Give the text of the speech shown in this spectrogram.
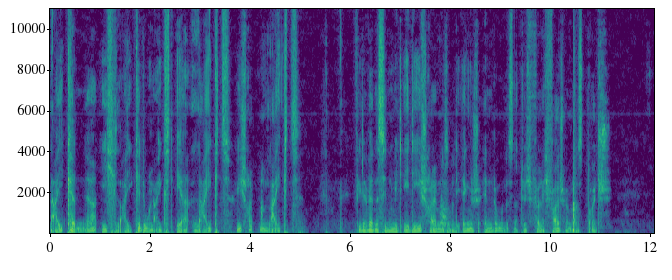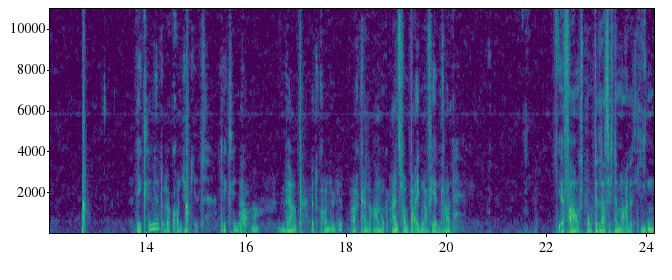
Liken, ja, ich like, du likest, er liked. Wie schreibt man liked? Viele werden es hin mit ed schreiben, das ist aber die englische Endung und ist natürlich völlig falsch, wenn man das Deutsch dekliniert oder konjugiert. Dekliniert, ne? Verb wird konjugiert. Ach, keine Ahnung. Eins von beiden auf jeden Fall. Die Erfahrungspunkte lasse ich da mal alle liegen.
